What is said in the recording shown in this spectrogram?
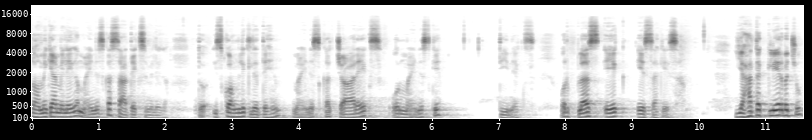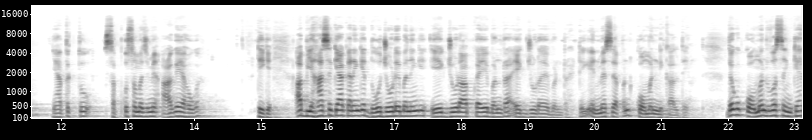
तो हमें क्या मिलेगा? माइनस का सात एक्स मिलेगा। तो इसको हम लिख लेते हैं। माइनस का चार एक्स और माइनस के तीन एक्स। और प्लस एक ऐसा कैसा। यहाँ तक क्लियर बच्चों? यहाँ तक तो सबको समझ में आ गया होगा। ठीक है? अब यहाँ से क्या करेंगे? दो जोड़े बनेंगे। एक जोड़ा आपका ये बन रहा है, एक जोड़ा ये बन रहा है। ठीक है? इनमें से अपन कॉमन निकालते हैं। देखो, कॉमन वो संख्या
